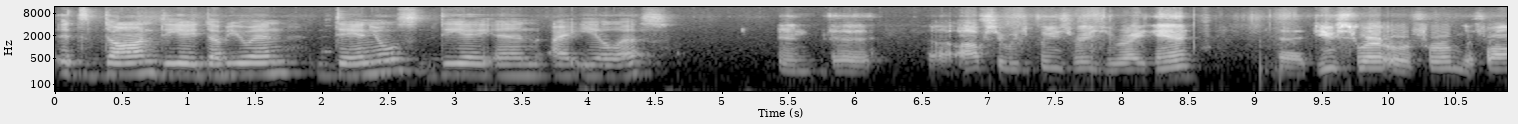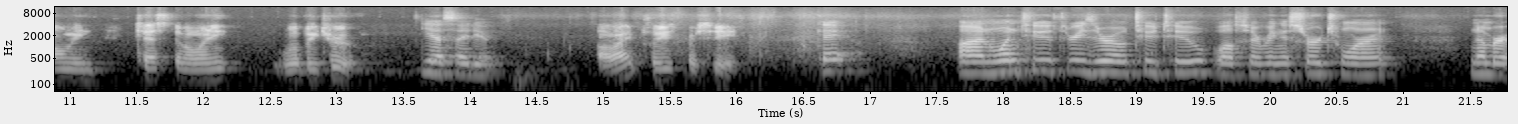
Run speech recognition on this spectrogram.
It's Dawn, D-A-W-N, Daniels, D-A-N-I-E-L-S. And, uh, uh, officer, would you please raise your right hand? Uh, do you swear or affirm the following testimony will be true? Yes, I do. All right, please proceed. Okay, on one two three zero two two, while serving a search warrant, number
